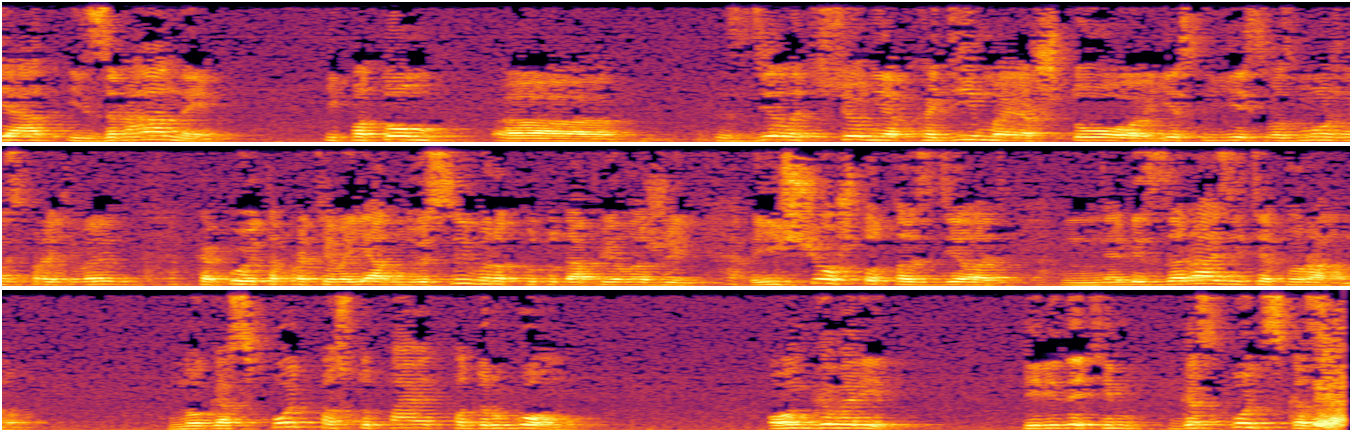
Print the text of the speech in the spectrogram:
яд из раны, и потом э, сделать все необходимое, что если есть возможность противо... какую-то противоядную сыворотку туда приложить, еще что-то сделать, обеззаразить эту рану. Но Господь поступает по-другому. Он говорит, перед этим Господь сказал,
